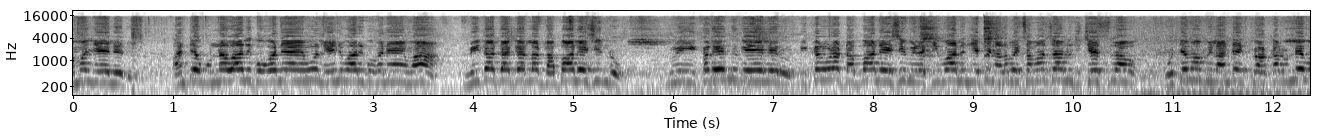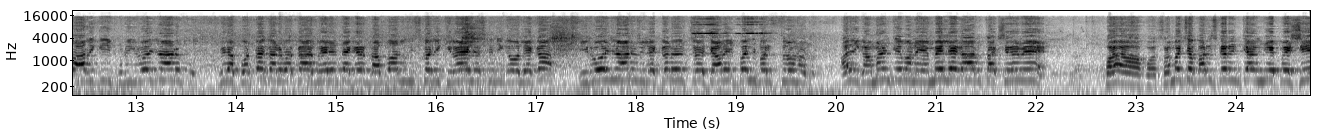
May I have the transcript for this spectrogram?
అమలు చేయలేదు. అంటే ఉన్న వాళ్ళకి ఒక న్యాయము లేని వారికి ఒక న్యాయమా? మిగతా దగ్గరలో డబ్బాలు వేసిండ్రు. ఇక్కడ ఎందుకు వేయలేరు? ఇక్కడ కూడా డబ్బాలు వేసి వీళ్ళకి ఇవ్వాలని చెప్పి నలభై సంవత్సరాల నుంచి చేస్తున్నాం ఉద్యమం వీళ్ళంటే అక్కడ ఉండే వారికి ఇప్పుడు ఈ రోజు నాడు వీళ్ళ పొట్ట గడవక వేరే దగ్గర డబ్బాలు తీసుకొని కిరాయిలు వేసుకుని ఇవ్వలేక ఈ రోజు నాడు వీళ్ళు ఎక్కడ చాలా ఇబ్బంది పరిస్థితులు ఉన్నారు. అది గమనించి మన ఎమ్మెల్యే గారు తక్షణమే ప- సమస్య పరిష్కరించాలని చెప్పేసి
